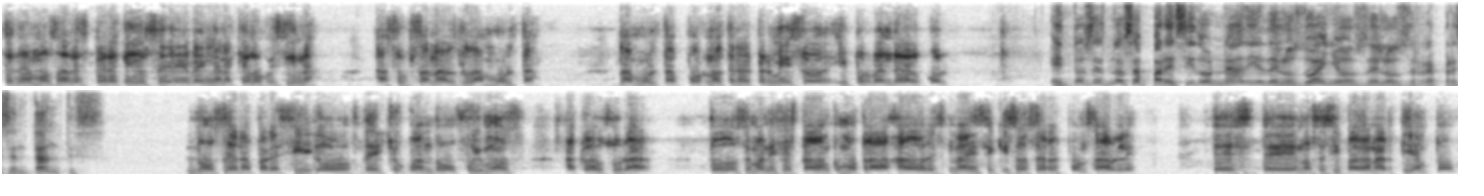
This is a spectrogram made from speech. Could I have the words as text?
tenemos a la espera que ellos se vengan aquí a la oficina a subsanar la multa. La multa por no tener permiso y por vender alcohol. Entonces no se ha aparecido nadie de los dueños, de los representantes. No se han aparecido. De hecho, cuando fuimos a clausurar, todos se manifestaban como trabajadores. Nadie se quiso hacer responsable. Este, no sé si para ganar tiempo.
